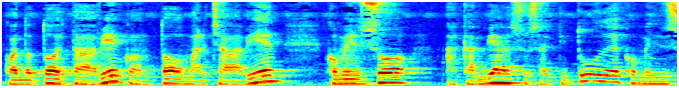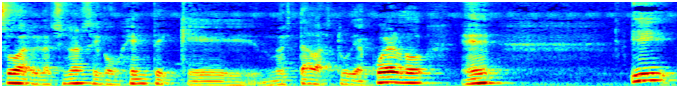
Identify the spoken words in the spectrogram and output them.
Cuando todo estaba bien, cuando todo marchaba bien, comenzó a cambiar sus actitudes, comenzó a relacionarse con gente que no estabas tú de acuerdo. Y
